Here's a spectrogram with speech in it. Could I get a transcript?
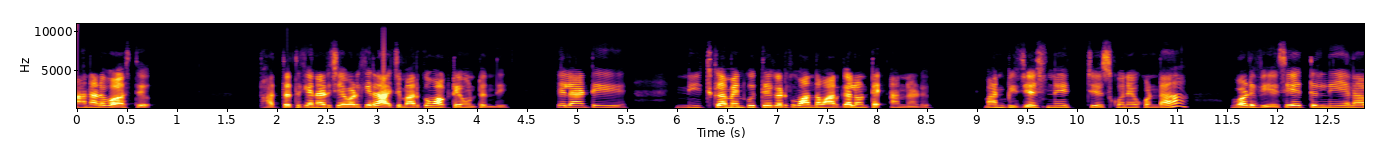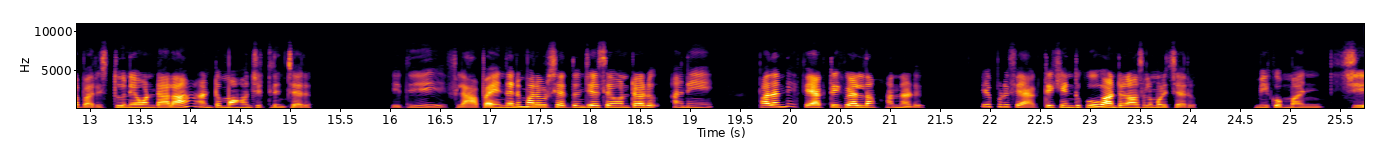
అన్నాడు వాసుదేవ్. పద్ధతిగా నడిచేవాడికి రాజమార్గం ఒకటే ఉంటుంది. ఇలాంటి నీచ్ కమెంట్ కుత్తేగడికి వంద మార్గాలు ఉంటాయి అన్నాడు. మన బిజినెస్ని చేసుకునేవ్వకుండా వాడు వేసే ఎత్తుల్ని ఇలా భరిస్తూనే ఉండాలా? అంటూ మొహం చిట్లించారు. ఇది ఫ్లాప్ అయిందని మరొకటి సిద్ధం చేసే ఉంటాడు అని పదండి ఫ్యాక్టరీకి వెళ్దాం అన్నాడు. ఇప్పుడు ఫ్యాక్టరీకి ఎందుకు? అంటూ అసలు ముడిచారు. మీకు మంచి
